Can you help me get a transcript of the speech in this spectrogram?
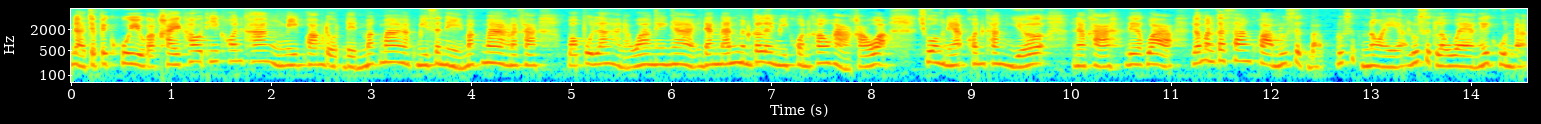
คุณอาจจะไปคุยอยู่กับใครเข้าที่ค่อนข้าง มีความโดดเด่นมากๆ มีเสน่ห์มากๆนะคะป๊อปปูล่านะว่าง่าย ๆ ดังนั้นมันก็เลยมีคนเข้าหาเขาอะช่วงเนี้ยค่อนข้างเยอะนะคะ เรียกว่าแล้วมันก็สร้างความรู้สึกแบบรู้สึกหน่อยอะรู้สึกระแวงให้คุณอะ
